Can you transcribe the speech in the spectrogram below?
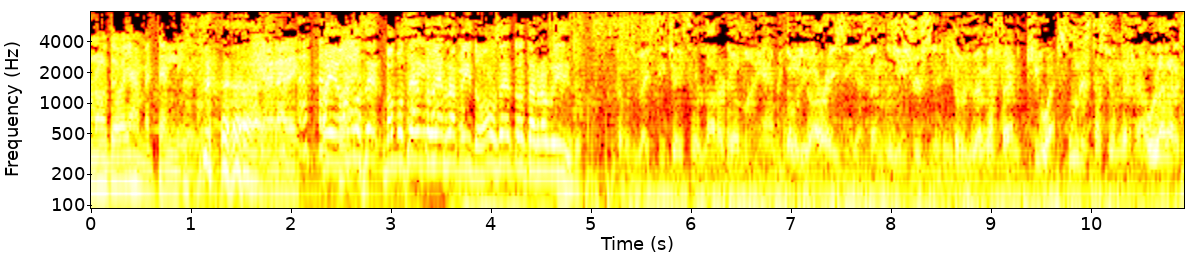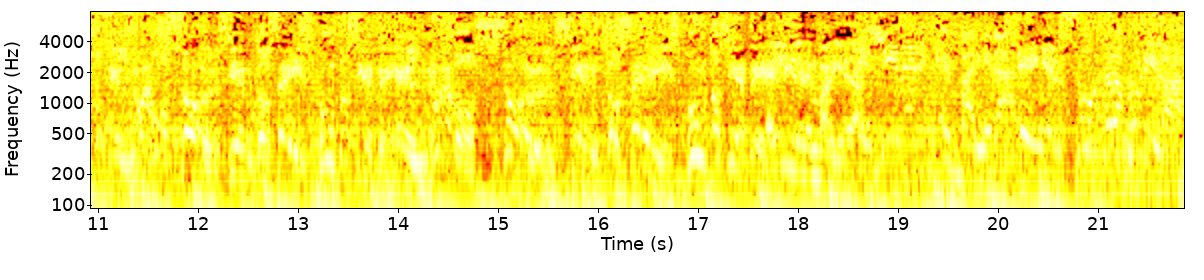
no, no te vayas a meter lío. Te agradezco. Oye, vamos a hacer, vamos a hacer esto bien rapidito, vamos a hacer esto tan rapidito. WXDJ Fort Lauderdale, Miami. WRAZ FM Leisure City. WMFM QS. Una estación de Raúl Alarcón. El nuevo Sol 106.7. El nuevo Sol 106.7. El líder en variedad. El líder en variedad. En el sur de la Florida.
